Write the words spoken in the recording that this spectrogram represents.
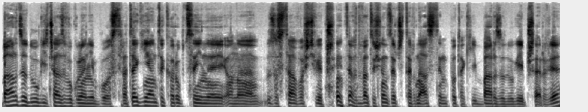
Bardzo długi czas w ogóle nie było strategii antykorupcyjnej. Ona została właściwie przyjęta w 2014 po takiej bardzo długiej przerwie.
